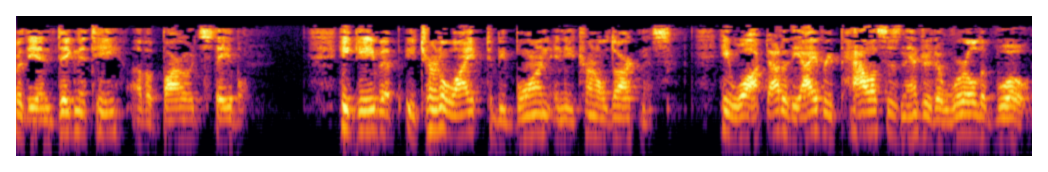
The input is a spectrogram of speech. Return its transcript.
for the indignity of a borrowed stable. He gave up eternal life to be born in eternal darkness. He walked out of the ivory palaces and entered a world of woe.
